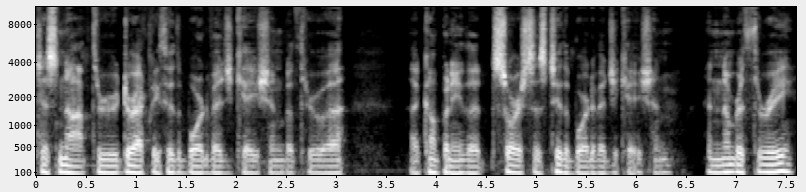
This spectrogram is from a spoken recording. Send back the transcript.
just not through directly through the Board of Education, but through a a company that sources to the Board of Education. And number three,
